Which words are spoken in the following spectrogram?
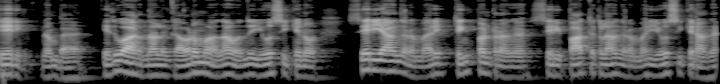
சரி நம்ம எதுவாக இருந்தாலும் கவனமாக தான் வந்து யோசிக்கணும். சரியாங்கிற மாதிரி திங்க் பண்ணுறாங்க சரி பார்த்துக்கலாங்கிற மாதிரி யோசிக்கிறாங்க.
